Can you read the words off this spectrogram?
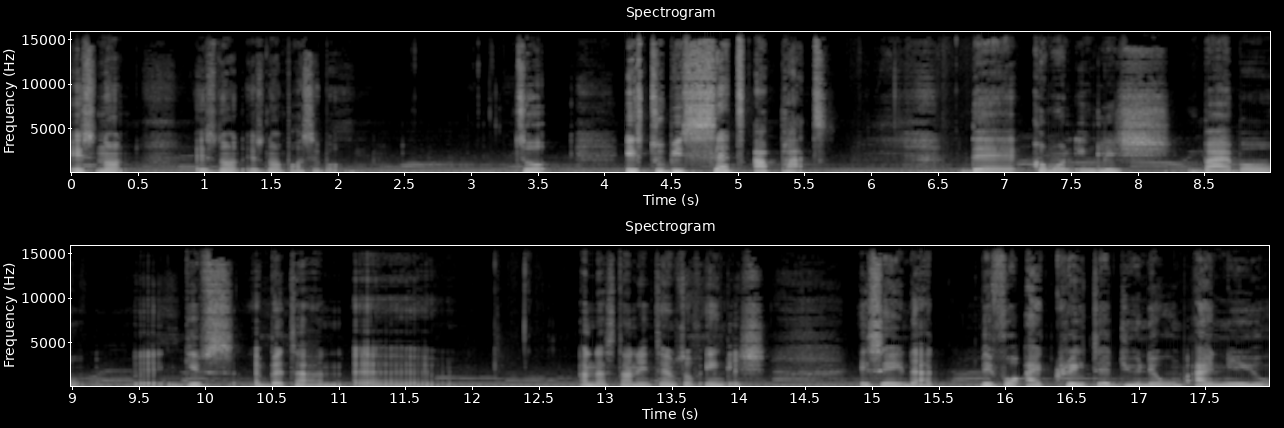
It's not. It's not. It's not possible. So it's to be set apart the Common English Bible uh, gives a better uh, understanding in terms of English. It's saying that Before I created you in the womb, I knew you.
